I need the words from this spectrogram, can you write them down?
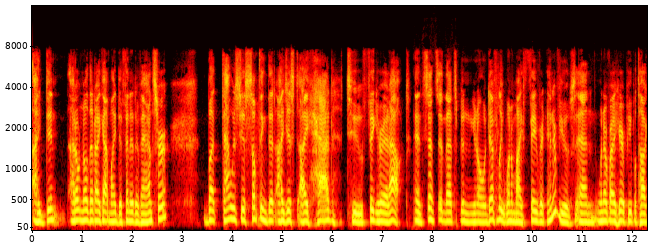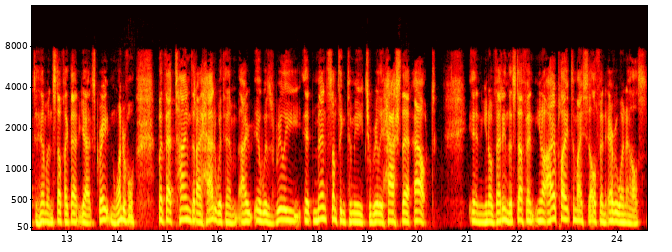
i didn't i don't know that i got my definitive answer but that was just something that I just I had to figure it out. And since then that's been, you know, definitely one of my favorite interviews and whenever I hear people talk to him and stuff like that, yeah, it's great and wonderful. But that time that I had with him, I it was really it meant something to me to really hash that out in, you know, vetting the stuff and you know, I apply it to myself and everyone else.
